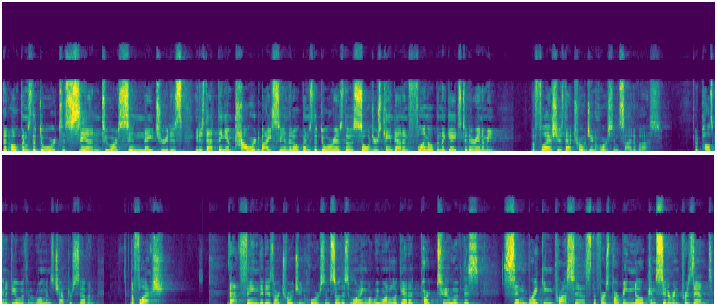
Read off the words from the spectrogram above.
that opens the door to sin, to our sin nature. It is, it is that thing empowered by sin that opens the door as those soldiers came down and flung open the gates to their enemy. The flesh is that Trojan horse inside of us that Paul's going to deal with in Romans chapter 7. The flesh, that thing that is our Trojan horse. And so this morning, what we want to look at is part two of this sin breaking process. The first part being know, consider, and present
